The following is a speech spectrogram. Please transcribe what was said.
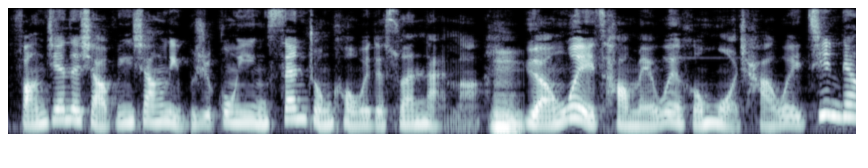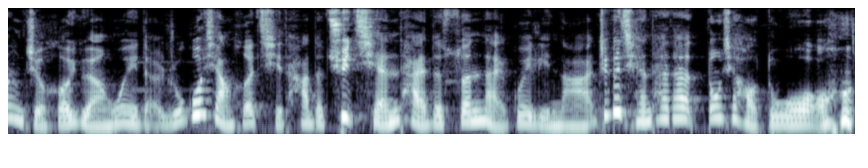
房间的小冰箱里不是供应三种口味的酸奶吗？嗯原味、草莓味和抹茶味，尽量只喝原味的。如果想喝其他的，去前台的酸奶柜里拿。这个前台它东西好多哦，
